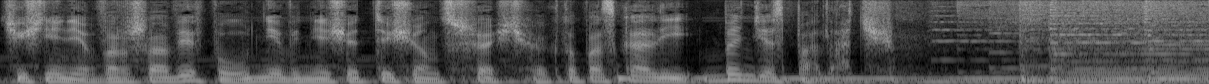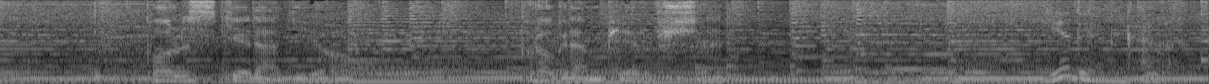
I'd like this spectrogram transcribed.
Ciśnienie w Warszawie w południe wyniesie 1006 hektopaskali, będzie spadać. Polskie Radio. Program pierwszy. Jedynka.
